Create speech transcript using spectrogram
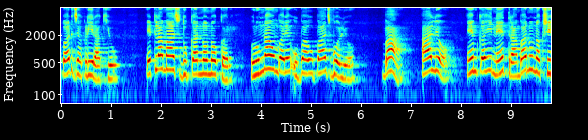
પર જકડી રાખ્યું. એટલામાં જ દુકાનનો નોકર રૂમના ઉંબરે ઊભા ઊભા જ બોલ્યો, બા, આ લ્યો. એમ કહીને ત્રાંબાનું નકશી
